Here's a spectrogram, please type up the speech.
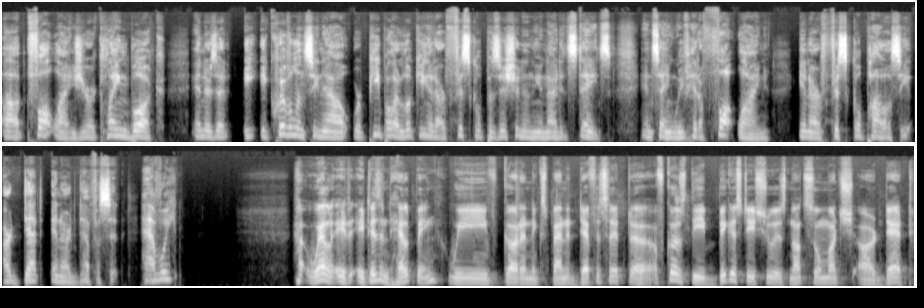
uh, Fault Lines, your acclaimed book. And there's an e- equivalency now where people are looking at our fiscal position in the United States and saying we've hit a fault line in our fiscal policy, our debt and our deficit. Have we? Well, it, it isn't helping. We've got an expanded deficit. Uh, of course, the biggest issue is not so much our debt,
